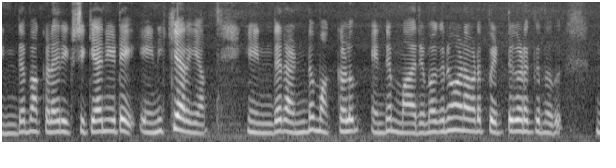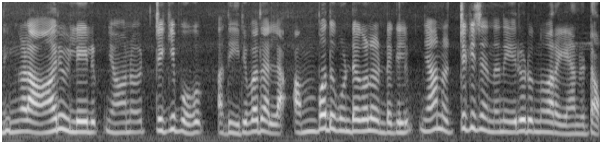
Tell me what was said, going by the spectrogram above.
എന്റെ മക്കളെ രക്ഷിക്കാനായിട്ടേ എനിക്കറിയാം. എന്റെ രണ്ട് മക്കളും എന്റെ മരുമകനുമാണ് അവിടെ പെട്ടുകിടക്കുന്നത് നിങ്ങൾ ആരും ഇല്ലെങ്കിലും ഞാൻ ഒറ്റയ്ക്ക് പോകും. അത് ഇരുപതല്ല അമ്പത് ഗുണ്ടകളുണ്ടെങ്കിലും ഞാൻ ഒറ്റയ്ക്ക് ചെന്ന് നേരിടുമെന്ന് പറയാണ് കേട്ടോ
